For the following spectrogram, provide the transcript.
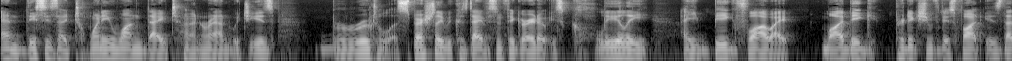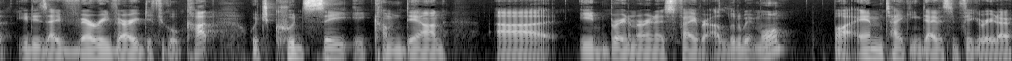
and this is a 21 day turnaround, which is brutal, especially because Deiveson Figueiredo is clearly a big flyweight. My big prediction for this fight is that it is a very, very difficult cut, which could see it come down uh, in Brandon Moreno's favour a little bit more. But I am taking Deiveson Figueiredo,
